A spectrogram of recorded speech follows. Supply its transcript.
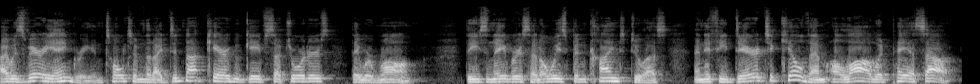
I was very angry and told him that I did not care who gave such orders, they were wrong. These neighbors had always been kind to us, and if he dared to kill them, Allah would pay us out.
